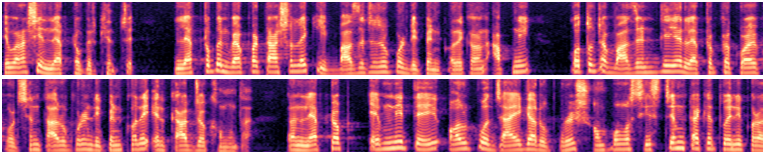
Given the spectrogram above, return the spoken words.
এবার আসি ল্যাপটপের ক্ষেত্রে। ল্যাপটপের ব্যাপারটা আসলে কি? বাজেটের উপর ডিপেন্ড করে। কারণ আপনি কতটা বাজেট দিয়ে ল্যাপটপটা ক্রয় করছেন তার উপরে ডিপেন্ড করে এর কার্যক্ষমতা। কারণ ল্যাপটপ এমনিতেই অল্প জায়গার উপরে সম্পূর্ণ সিস্টেমটাকে তৈরি করা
